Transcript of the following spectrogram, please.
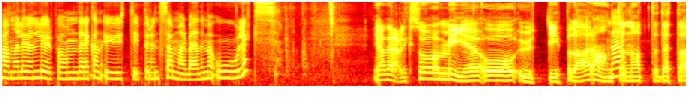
han eller hun lurer på om dere kan utdype rundt samarbeidet med Olex? Ja, Det er vel ikke så mye å utdype der, annet Nei. enn at dette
